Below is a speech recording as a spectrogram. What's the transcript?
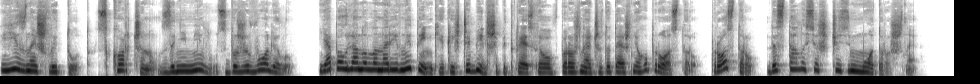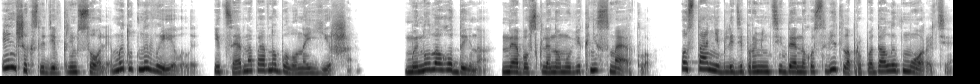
її знайшли тут, скорчену, занімілу, збожеволілу. Я поглянула на рівний тиньк, який ще більше підкреслював порожнечу тутешнього простору, простору, де сталося щось моторошне. Інших слідів, крім солі, ми тут не виявили, і це, напевно, було найгірше. Минула година, небо в скляному вікні смеркло. Останні бліді промінці денного світла пропадали в мороці.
